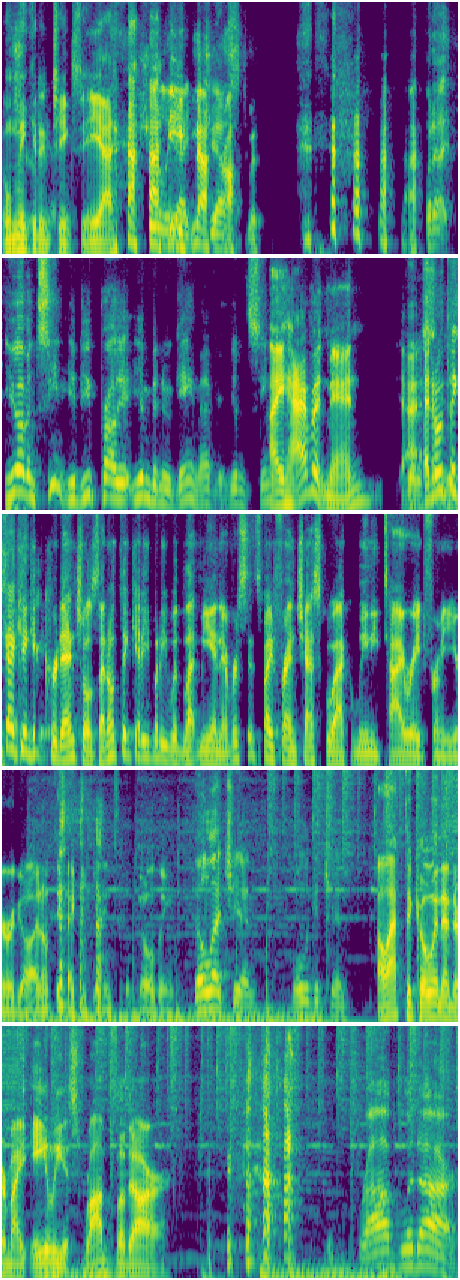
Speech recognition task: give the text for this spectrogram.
Don't make sure it a yet. jinx. Yeah. Surely I jest. with- But I, you haven't seen. You, you probably you haven't been to a game, have you? You haven't seen. I it. haven't, man. I I don't think I could get credentials. I don't think anybody would let me in. Ever since my Francesco Aquilini tirade from a year ago, I don't think I could get into the building. They'll let you in. We'll get you in. I'll have to go in under my alias, Rob Vladar. Rob Vladar.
